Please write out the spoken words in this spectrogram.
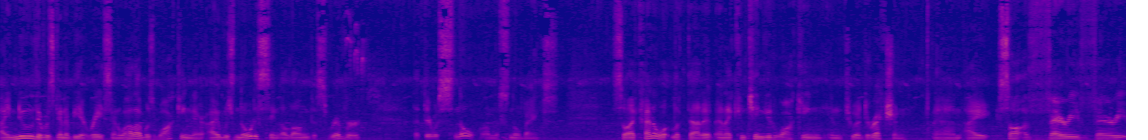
I knew there was going to be a race, and while I was walking there, I was noticing along this river that there was snow on the snowbanks so I kind of looked at it and I continued walking into a direction and I saw a very, very,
